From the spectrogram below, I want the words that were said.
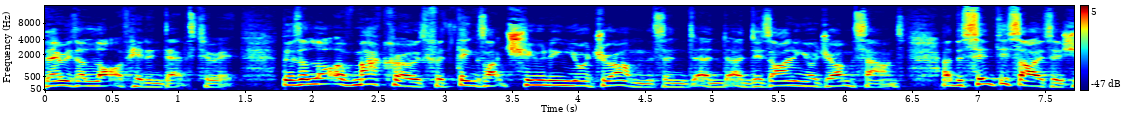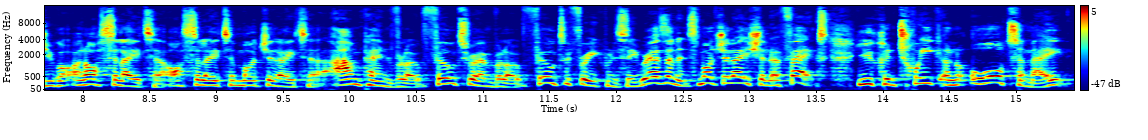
there is a lot of hidden depth to it. There's a lot of macros for things like tuning your drums and, and, and designing your drum sounds. At the synthesizers, you've got an oscillator, oscillator modulator, amp envelope, filter envelope, filter frequency, resonance, modulation, effects. You can tweak and automate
